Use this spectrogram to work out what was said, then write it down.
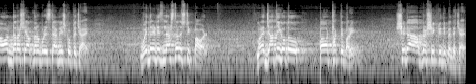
পাওয়ার দ্বারা সে আপনার উপর এস্টাবলিশ করতে চায়। Whether it is nationalistic power মানে জাতিগত পাওয়ার থাকতে পারে, সেটা আপনার স্বীকৃতি পেতে চায়।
